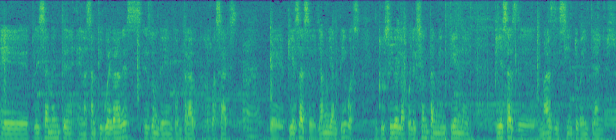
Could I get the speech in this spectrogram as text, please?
eh, precisamente en las antigüedades es donde he encontrado los bazares de piezas eh, ya muy antiguas. Inclusive la colección también tiene piezas de más de 120 años.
